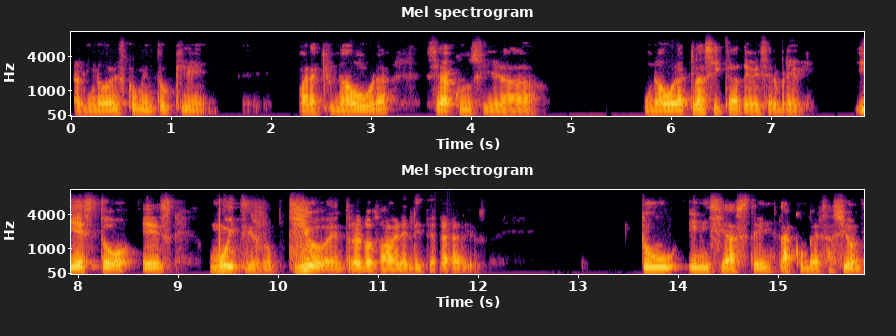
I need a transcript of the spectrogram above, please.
alguna vez comentó que para que una obra sea considerada una obra clásica debe ser breve. Y esto es muy disruptivo dentro de los saberes literarios. Tú iniciaste la conversación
